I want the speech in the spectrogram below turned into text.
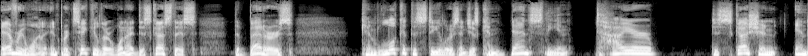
everyone, in particular, when I discuss this, the bettors can look at the Steelers and just condense the entire discussion and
